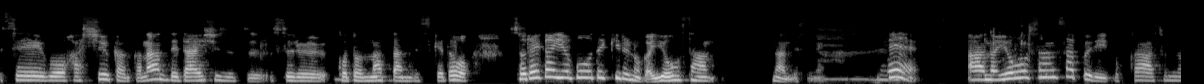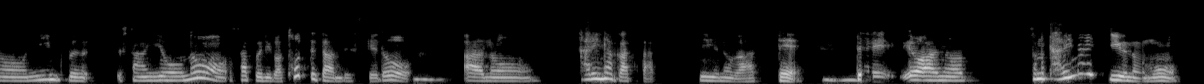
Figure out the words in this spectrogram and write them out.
生後8週間かな？で大手術することになったんですけど、それが予防できるのが葉酸なんですね。で、あの、葉酸サプリとか、その妊婦さん用のサプリは取ってたんですけど、うん、あの、足りなかったっていうのがあって、で、あの、その足りないっていうのも、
